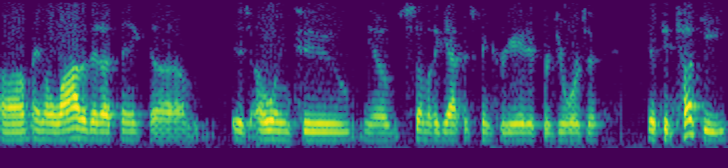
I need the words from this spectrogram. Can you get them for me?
um, and a lot of it, I think, um, is owing to you know some of the gap that's been created for Georgia. You know, Kentucky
